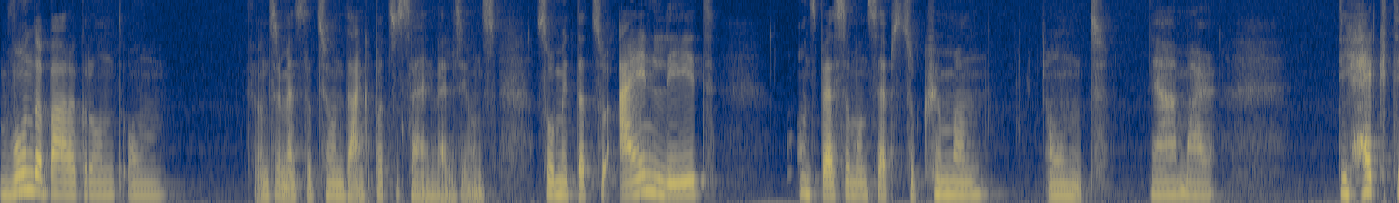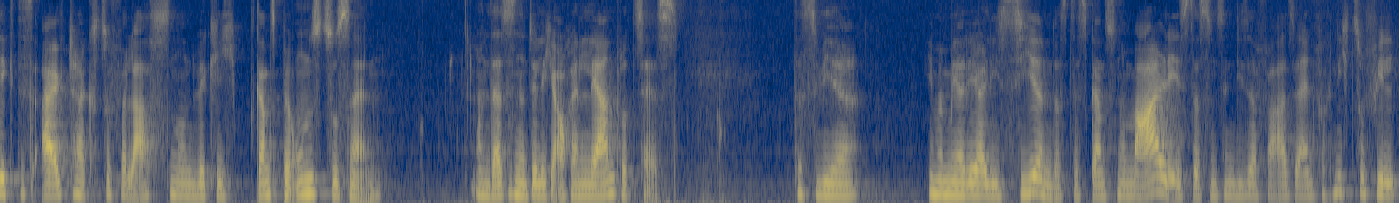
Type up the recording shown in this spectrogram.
wunderbarer Grund, um für unsere Menstruation dankbar zu sein, weil sie uns somit dazu einlädt, uns besser um uns selbst zu kümmern und ja, mal die Hektik des Alltags zu verlassen und wirklich ganz bei uns zu sein. Und das ist natürlich auch ein Lernprozess, dass wir immer mehr realisieren, dass das ganz normal ist, dass uns in dieser Phase einfach nicht so viel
